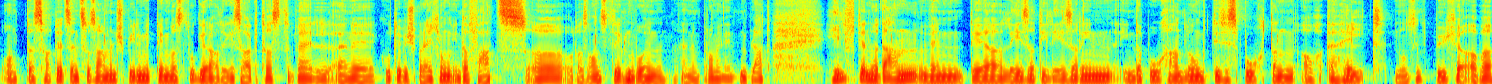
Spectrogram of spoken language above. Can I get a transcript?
Und das hat jetzt ein Zusammenspiel mit dem, was du gerade gesagt hast, weil eine gute Besprechung in der FAZ äh, oder sonst irgendwo in einem prominenten Blatt hilft ja nur dann, wenn der Leser, die Leserin in der Buchhandlung dieses Buch dann auch erhält. Nun sind Bücher aber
